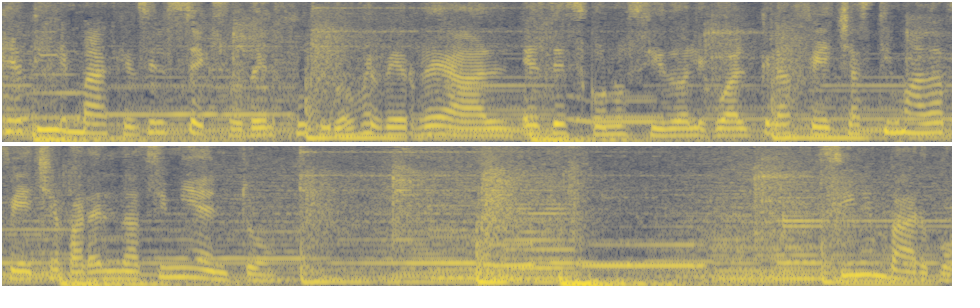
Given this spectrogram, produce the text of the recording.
Getty Images El sexo del futuro bebé real es desconocido al igual que la fecha estimada fecha para el nacimiento. Sin embargo,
